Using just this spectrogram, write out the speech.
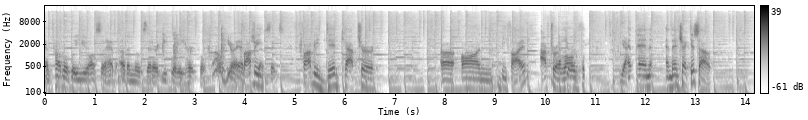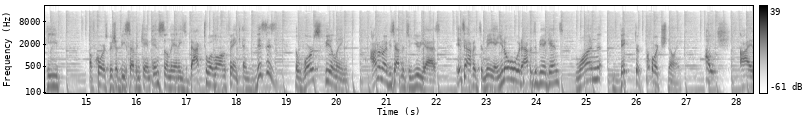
and probably you also have other moves that are equally hurtful. Oh, here I have bishop f6. Fabi did capture uh, on B5 after a After- long thing. Yeah. And then and then check this out. He, of course, Bishop B7 came instantly, and he's back to a long think. And this is the worst feeling. I don't know if it's happened to you, Yaz. It's happened to me. And you know what would happen to me against? One Victor Korchnoi. Ouch. I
